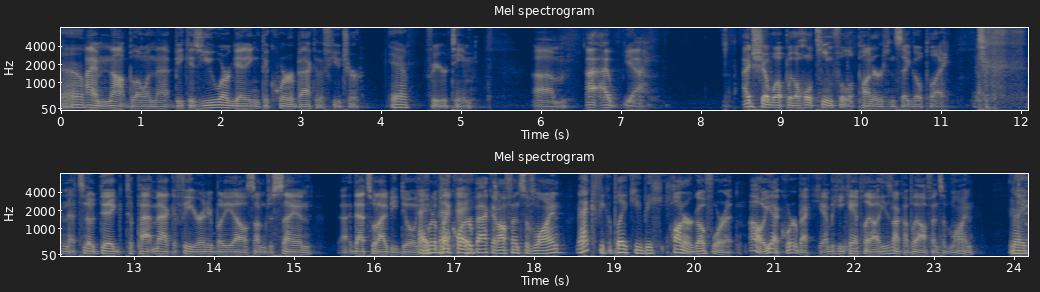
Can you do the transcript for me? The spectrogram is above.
No. I am not blowing that because you are getting the quarterback of the future Yeah. for your team. Um, I, I yeah, I'd show up with a whole team full of punters and say, "Go play." and that's no dig to Pat McAfee or anybody else. I'm just saying uh, that's what I'd be doing. Hey, you want to play Pat- hey. quarterback and offensive line? McAfee could play QB. Punter, go for it. Oh yeah, quarterback he can, but he can't play. He's not going to play offensive line. Like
